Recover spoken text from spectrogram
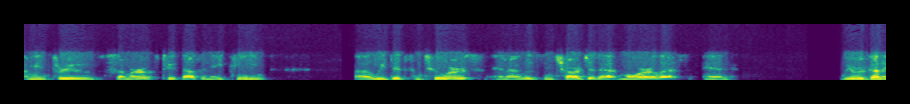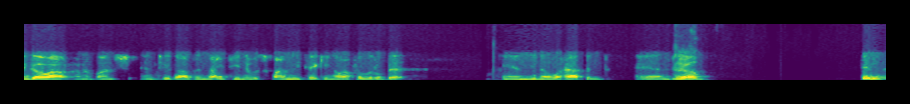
I mean through summer of 2018. Uh, we did some tours, and I was in charge of that more or less. And we were going to go out on a bunch in 2019. It was finally taking off a little bit, and you know what happened. And Yep. um, in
